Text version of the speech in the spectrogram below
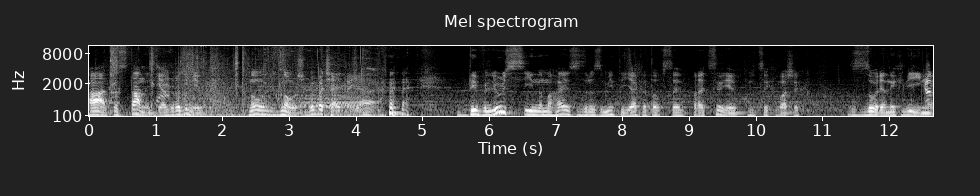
а, це стануть, я зрозумів. Ну, знову ж, вибачайте, я дивлюсь і намагаюсь зрозуміти, як ото все працює в цих ваших зоряних війнах.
